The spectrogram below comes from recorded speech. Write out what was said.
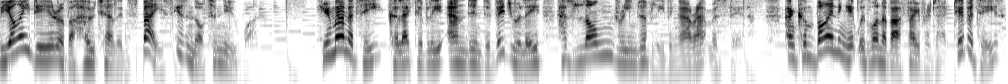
The idea of a hotel in space is not a new one. Humanity, collectively and individually, has long dreamed of leaving our atmosphere, and combining it with one of our favourite activities,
